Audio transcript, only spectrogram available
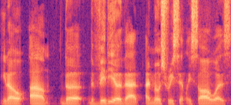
you know um, the the video that I most recently saw was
